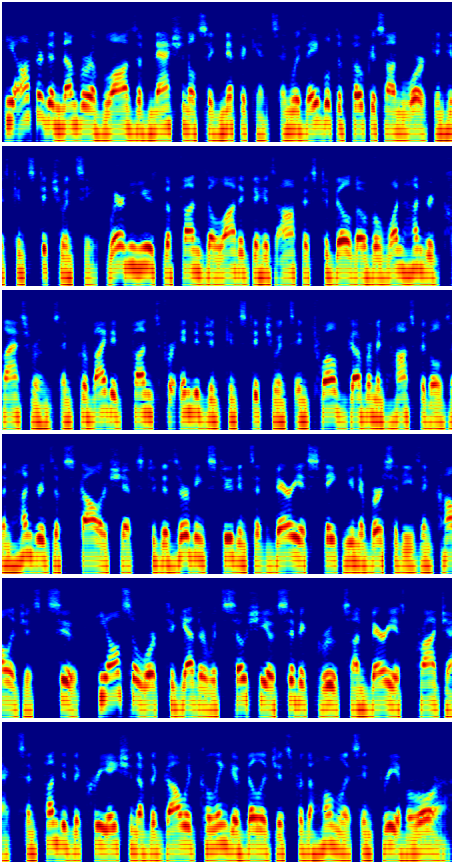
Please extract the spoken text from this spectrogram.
He authored a number of laws of national significance and was able to focus on work in his constituency, where he used the funds allotted to his office to build over 100 classrooms and provided funds for indigent constituents in 12 government hospitals and hundreds of scholarships to deserving students at various state universities and colleges. He also worked together with socio-civic groups on various projects and funded the creation of the Gawad Kalinga villages for the homeless in three of Aurora.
